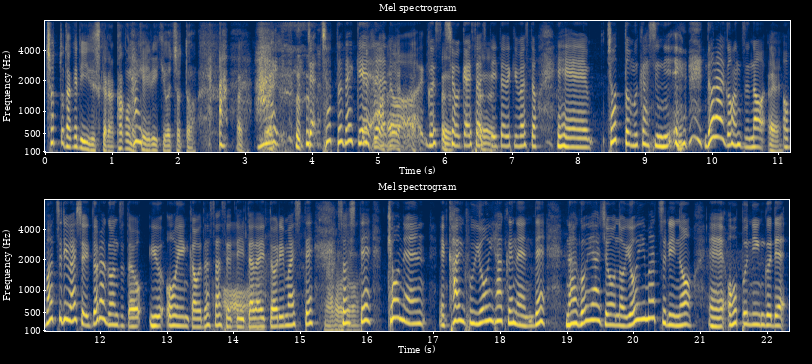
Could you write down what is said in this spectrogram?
ちょっとだけでいいですから過去の経歴をちょっと。はい、じゃあちょっとだけ あのご紹介させていただきますと、えーちょっと昔に ドラゴンズのええお祭りわしょいドラゴンズという応援歌を出させていただいておりましてそして去年え開封400年で名古屋城の宵祭りの、えーオープニングで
